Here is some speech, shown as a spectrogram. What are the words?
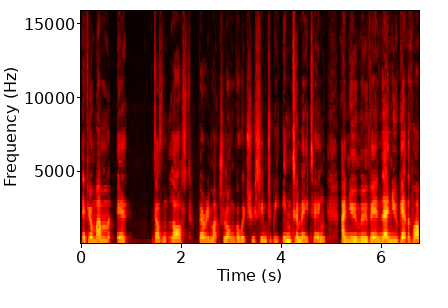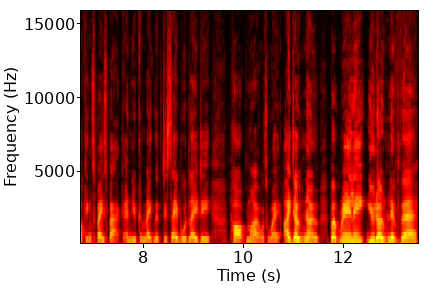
if your mum doesn't last very much longer, which you seem to be intimating, and you move in, then you get the parking space back and you can make the disabled lady park miles away. I don't know, but really, you don't live there.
